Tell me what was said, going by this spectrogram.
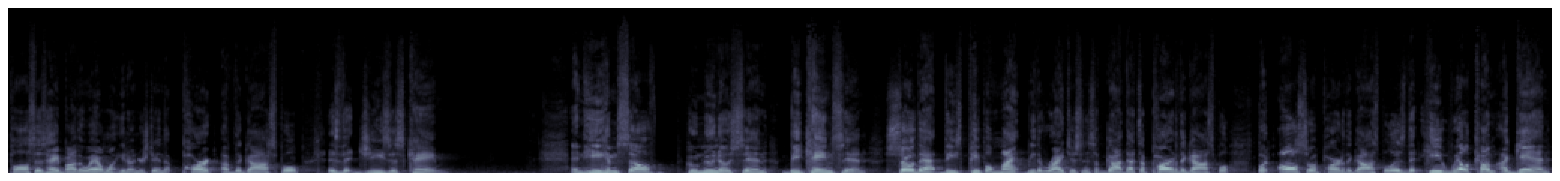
Paul says, hey, by the way, I want you to understand that part of the gospel is that Jesus came. And he himself, who knew no sin, became sin so that these people might be the righteousness of God. That's a part of the gospel, but also a part of the gospel is that he will come again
